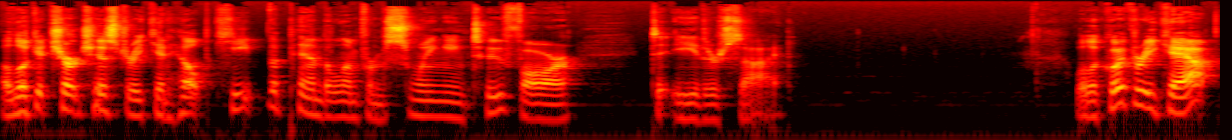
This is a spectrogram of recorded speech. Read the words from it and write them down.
A look at church history can help keep the pendulum from swinging too far to either side. Well, a quick recap.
